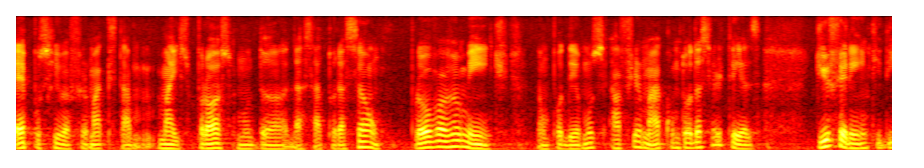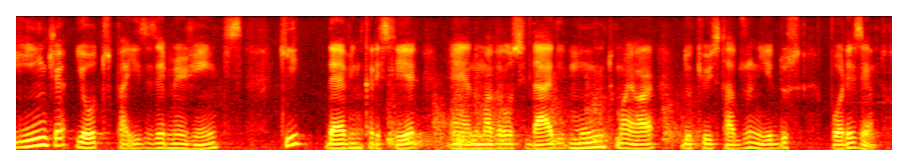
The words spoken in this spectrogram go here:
É possível afirmar que está mais próximo da, da saturação? Provavelmente, não podemos afirmar com toda certeza. Diferente de Índia e outros países emergentes que devem crescer é, numa velocidade muito maior do que os Estados Unidos, por exemplo.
